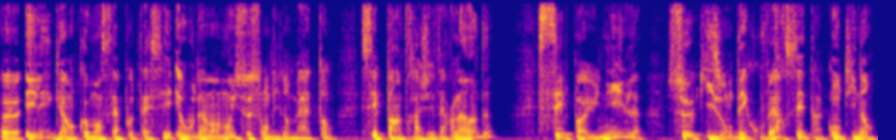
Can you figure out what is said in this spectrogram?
euh, et les gars ont commencé à potasser, et au bout d'un moment, ils se sont dit, non mais attends, c'est pas un trajet vers l'Inde, c'est pas une île, ce qu'ils ont découvert, c'est un continent.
